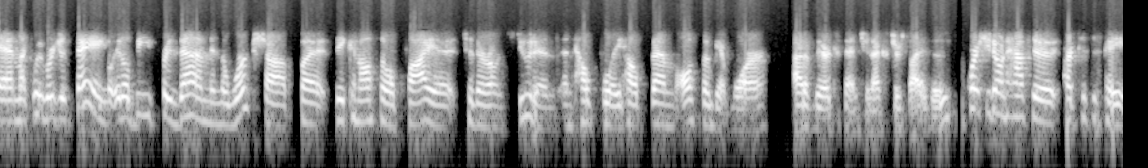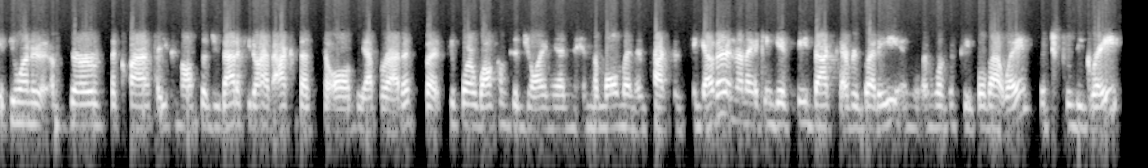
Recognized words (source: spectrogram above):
And like we were just saying, it'll be for them in the workshop, but they can also apply it to their own students and hopefully help them also get more out of their extension exercises. Of course, you don't have to participate if you want to observe the class. You can also do that if you don't have access to all of the apparatus, but people are welcome to join in in the moment and practice together. And then I can give feedback to everybody and, and work with people that way, which would be great.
